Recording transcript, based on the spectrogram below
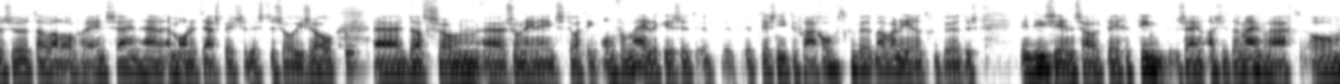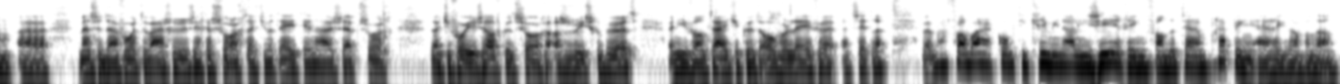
zullen het daar wel over eens zijn, hè, en monetair specialisten sowieso, dat zo'n zo'n ineenstorting onvermijdelijk is. Het, het, het, is niet de vraag of het gebeurt, maar wanneer het gebeurt. Dus in die zin zou het legitiem zijn, als je het aan mij vraagt, om mensen daarvoor te waarschuwen. Zeggen, zorg dat je wat eten in huis hebt, zorg dat je voor jezelf kunt zorgen als er gebeurt, in ieder geval een tijdje kunt overleven, et cetera. Van waar komt die criminalisering van de term prepping eigenlijk dan vandaan?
